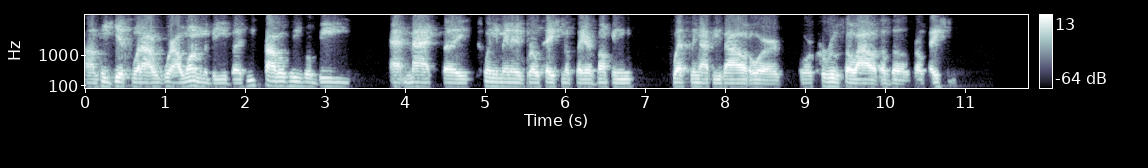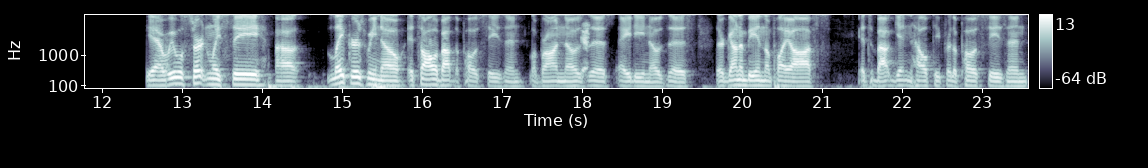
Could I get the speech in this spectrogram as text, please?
um, he gets what I where I want him to be, but he probably will be at max a 20 minute rotational player, bumping Wesley Matthews out or or Caruso out of the rotation. Yeah, we will certainly see. Uh, Lakers, we know it's all about the postseason. LeBron knows yeah. this. AD knows this. They're gonna be in the playoffs. It's about getting healthy for the postseason.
